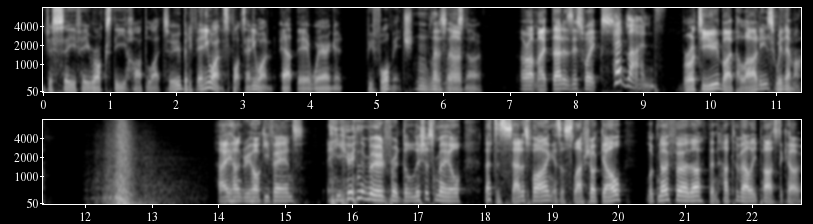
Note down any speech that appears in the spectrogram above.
just see if he rocks the Hyperlite 2. But if anyone spots anyone out there wearing it before Mitch, Mm, let us let know. us know. All right, mate. That is this week's. Headlines. Brought to you by Pilates with Emma. Hey, hungry hockey fans. Are you in the mood for a delicious meal that's as satisfying as a slapshot goal? Look no further than Hunter Valley Pasta Co.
